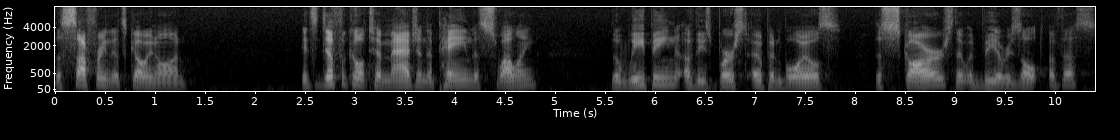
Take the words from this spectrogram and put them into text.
the suffering that's going on. It's difficult to imagine the pain, the swelling, the weeping of these burst open boils, the scars that would be a result of this.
